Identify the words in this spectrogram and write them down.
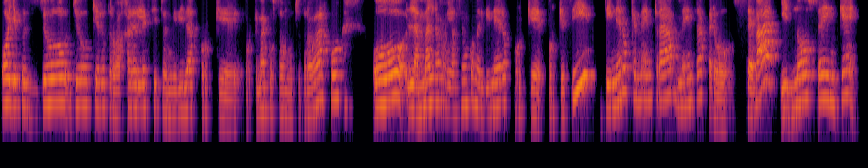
oye, pues yo, yo quiero trabajar el éxito en mi vida porque, porque me ha costado mucho trabajo o la mala relación con el dinero porque, porque sí, dinero que me entra, me entra, pero se va y no sé en qué.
